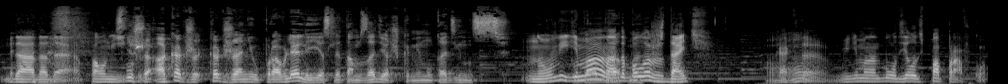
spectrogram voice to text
да, да, да, полнейший. Слушай, а как же, как же они управляли, если там задержка минут 11? Ну, видимо, надо было ждать. Как-то, видимо, надо было делать поправку.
